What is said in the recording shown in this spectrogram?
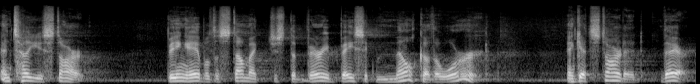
until you start being able to stomach just the very basic milk of the Word and get started there.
